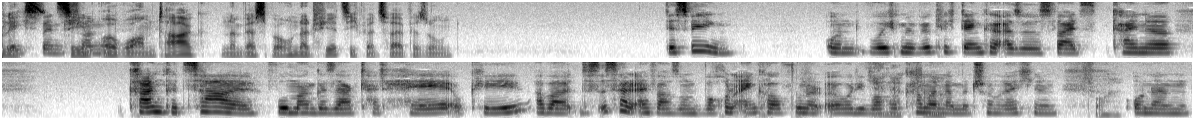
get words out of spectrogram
verwerflich. nichts. wenn 10 schon Euro am Tag und dann wärst du bei 140 bei zwei Personen. Deswegen. Und wo ich mir wirklich denke, also es war jetzt keine kranke Zahl, wo man gesagt hat, hä, okay, aber das ist halt einfach so ein Wocheneinkauf, 100 Euro die Woche, ja, kann man damit schon rechnen. Voll. Und dann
